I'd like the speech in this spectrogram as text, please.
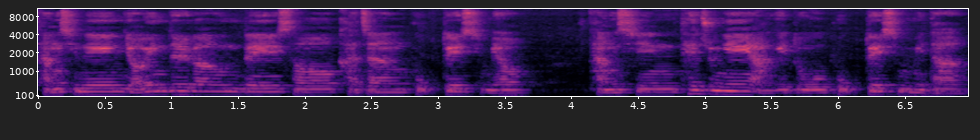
당신은 여인들 가운데에서 가장 복되시며 당신 태중의 아기도 복되십니다.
